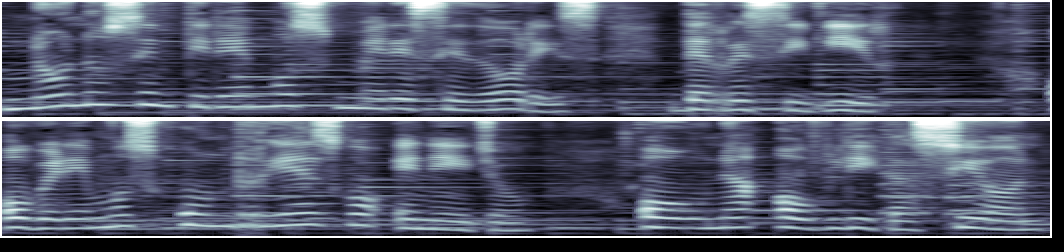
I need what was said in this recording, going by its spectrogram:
No nos sentiremos merecedores de recibir o veremos un riesgo en ello o una obligación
